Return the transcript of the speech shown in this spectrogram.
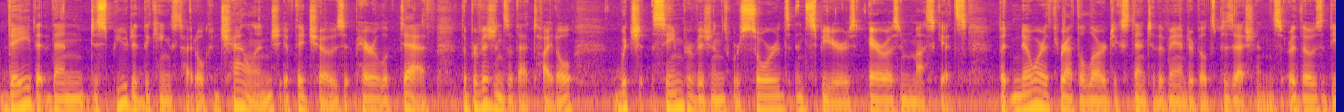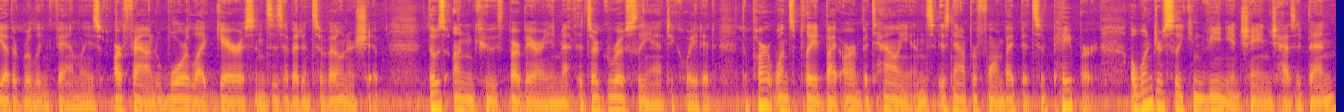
They that then disputed the king's title could challenge, if they chose, at peril of death, the provisions of that title, which same provisions were swords and spears, arrows and muskets. But nowhere throughout the large extent of the Vanderbilts' possessions, or those of the other ruling families, are found warlike garrisons as evidence of ownership. Those uncouth barbarian methods are grossly antiquated. The part once played by armed battalions is now performed by bits of paper. A wondrously convenient change has it been.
